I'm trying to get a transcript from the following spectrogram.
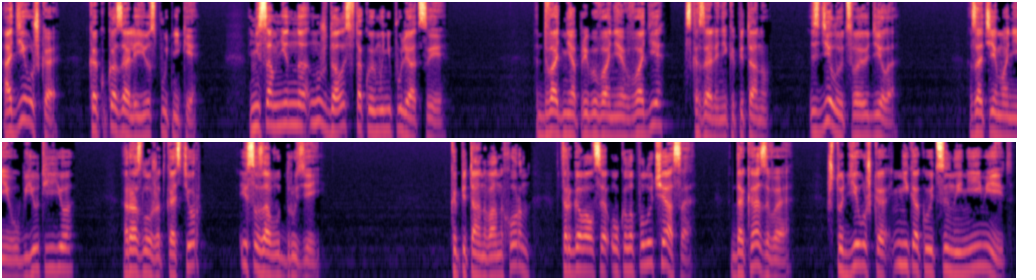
А девушка, как указали ее спутники, несомненно нуждалась в такой манипуляции. Два дня пребывания в воде, сказали они капитану, сделают свое дело – Затем они убьют ее, разложат костер и созовут друзей. Капитан Ван Хорн торговался около получаса, доказывая, что девушка никакой цены не имеет.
